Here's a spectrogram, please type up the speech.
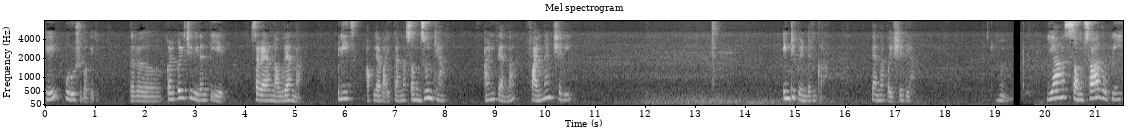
हे पुरुष बघेल. तर कळकळीची विनंती आहे सगळ्या नवऱ्यांना प्लीज आपल्या बायकांना समजून घ्या आणि त्यांना फायनान्शियली इंडिपेंडंट करा. त्यांना पैसे द्या. या संसाररूपी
